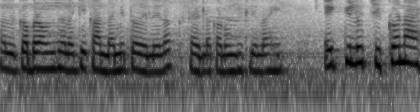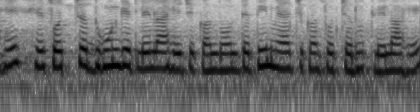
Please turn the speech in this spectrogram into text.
हलका ब्राऊन झाला की कांदा मी तळलेला साईडला काढून घेतलेला आहे. एक किलो चिकन आहे. हे स्वच्छ धुवून घेतलेलं आहे चिकन दोन ते तीन वेळा चिकन स्वच्छ धुतलेलं आहे.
